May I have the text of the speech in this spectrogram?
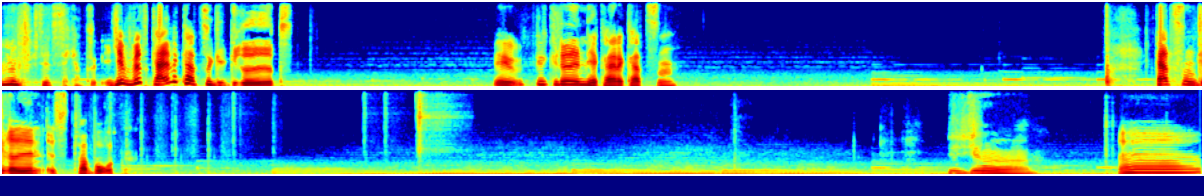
Hier wird keine Katze gegrillt. Wir, wir grillen hier keine Katzen. Katzengrillen ist verboten. So. Äh.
